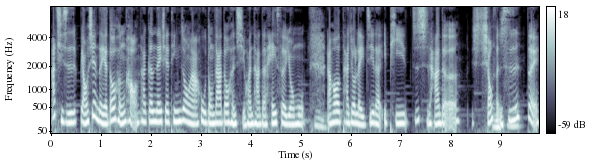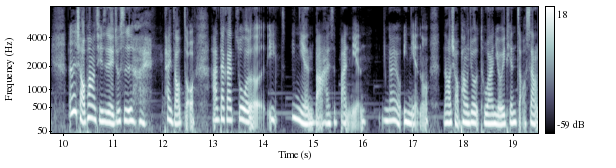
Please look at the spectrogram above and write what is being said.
他其实表现的也都很好，他跟那些听众啊互动，大家都很喜欢他的黑色幽默，然后他就累积了一批支持他的小粉丝。对，但是小胖其实也就是唉。太早走了，他大概做了一一年吧，还是半年，应该有一年哦。然后小胖就突然有一天早上，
